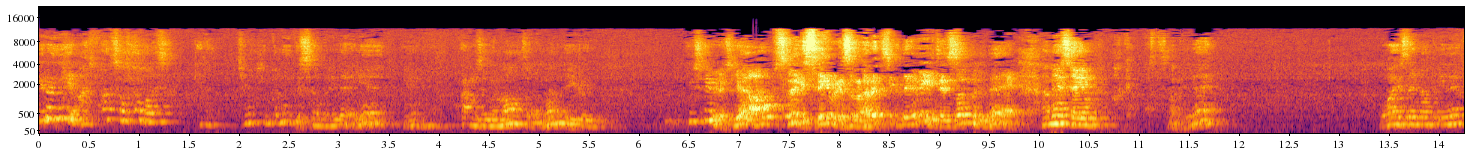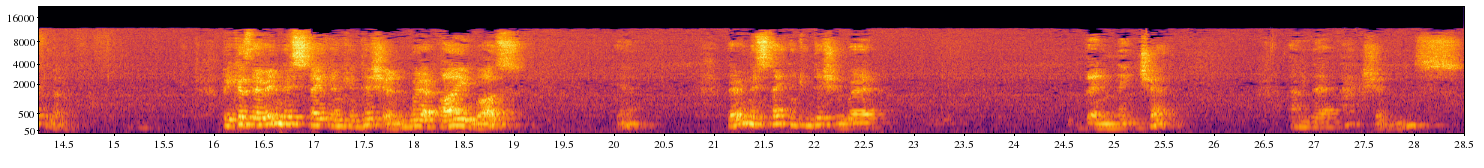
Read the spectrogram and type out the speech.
you know, yeah, I, I thought, oh, you know, do you, believe there's somebody there? Yeah. yeah. What happens in the mart on a Monday? Are you serious? Yeah, I'm absolutely serious about it. There is, there's somebody there. And they're saying, oh, God, there's nobody there. Why is there nobody there for them? Because they're in this state and condition where I was. Yeah? They're in this state and condition where their nature and their actions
